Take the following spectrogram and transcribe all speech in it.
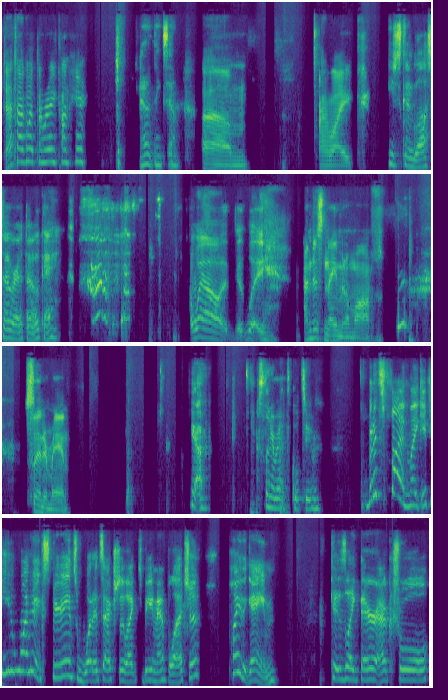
did I talk about the Rake on here? I don't think so. Um I like He's just gonna gloss over it though, okay. well, I'm just naming them off. Slender Man. Yeah. Slender Man's cool too. But it's fun. Like if you want to experience what it's actually like to be in Appalachia, play the game because like there are actual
